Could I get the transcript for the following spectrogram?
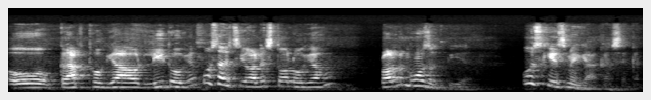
वो करप्ट हो गया और लीड हो गया बहुत सारी चीज़ इंस्टॉल हो गया हो। प्रॉब्लम हो सकती है। उस केस में क्या कैसे करें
